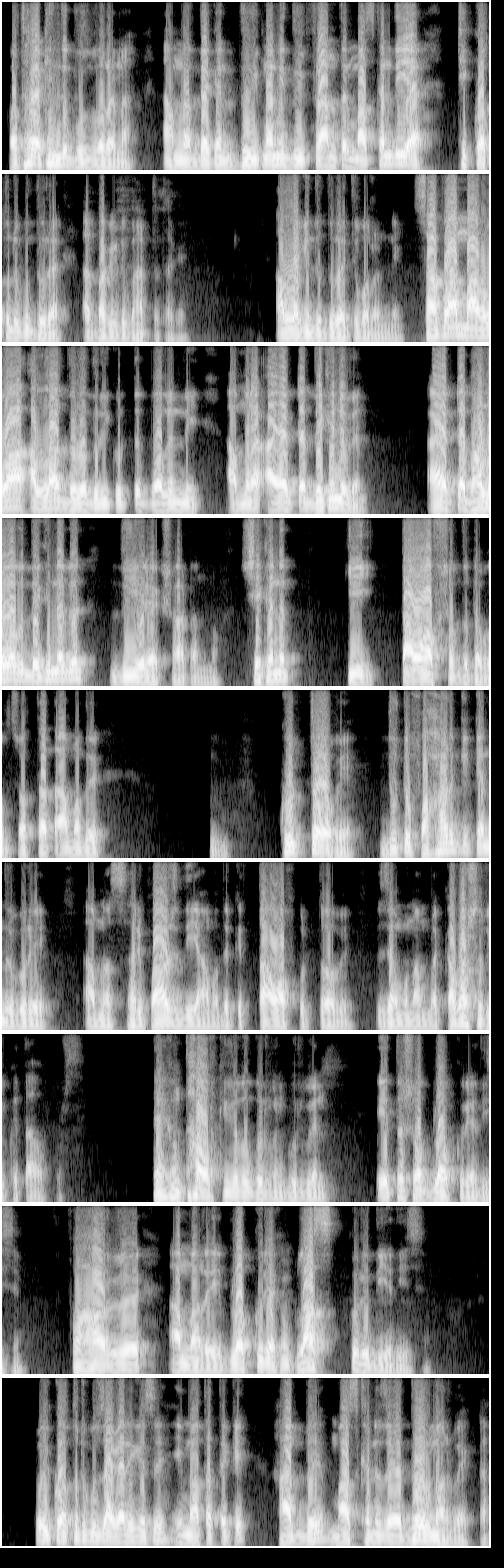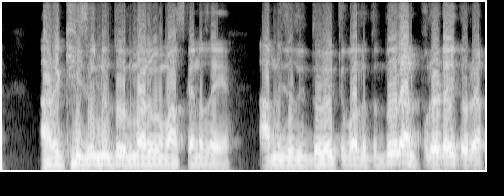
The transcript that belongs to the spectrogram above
কথাটা কিন্তু ভুল বলে না। আপনার দেখেন দুই মানে দুই প্রান্তের মাঝখান দিয়া ঠিক কতটুকু দূরায় আর বাকিটুকু হাঁটতে থাকে। আল্লাহ কিন্তু দৌড়াইতে বলেননি। সাফা, মারওয়া আল্লাহ দৌড়াদৌড়ি করতে বলেননি। আপনারা আয়াতটা দেখে নেবেন। আয়াতটা ভালোভাবে দেখে নেবেন। দুইয়ের একশো আটান্ন। সেখানে কি? তাওয়াফ শব্দটা বলছে। অর্থাৎ আমাদের ঘুরতে হবে। দুটো পাহাড়কে কেন্দ্র করে আপনার চারিপাশ দিয়ে আমাদেরকে তাও অফ করতে হবে। যেমন আমরা কাবা শরীফকে তাও অফ করছি এখন তাওয়াফ কীভাবে করবেন, ঘুরবেন? এ তো সব ব্লক করে দিয়েছে পাহাড় আপনার এই ব্লক করে এখন গ্লাস করে দিয়ে দিয়েছে। ওই কতটুকু জায়গা রেখেছে? এই মাথা থেকে হাঁটবে, মাঝখানে যায় দৌড় মারবে একটা। আর কি জন্য দৌড় মারবে মাঝখানে যায়? আপনি যদি দৌড়াইতে বলে তো দৌড়ান, পুরোটাই দৌড়ান।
